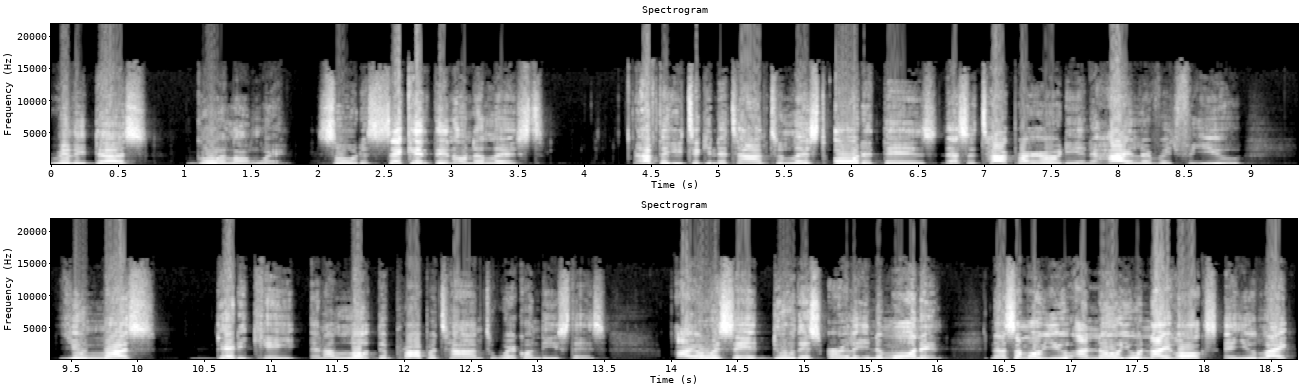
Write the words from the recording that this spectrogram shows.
really does go a long way. So, the second thing on the list, after you taking the time to list all the things that's a top priority and a high leverage for you, you must dedicate and allot the proper time to work on these things. I always say do this early in the morning. Now, some of you, I know you're Nighthawks and you like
